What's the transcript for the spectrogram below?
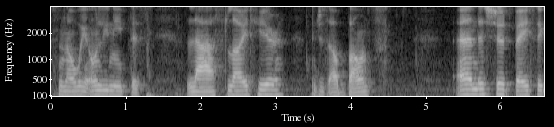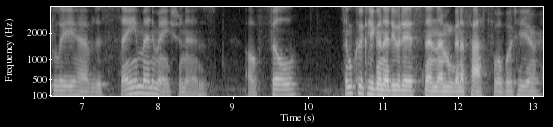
So now we only need this last slide here which is our bounce. And this should basically have the same animation as Oh, our fill so I'm quickly gonna do this and I'm gonna fast forward here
